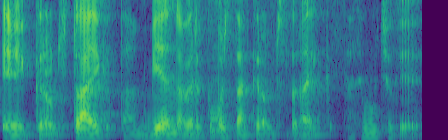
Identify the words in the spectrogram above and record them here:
Eh, CrowdStrike también. A ver cómo está CrowdStrike. Hace mucho que,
